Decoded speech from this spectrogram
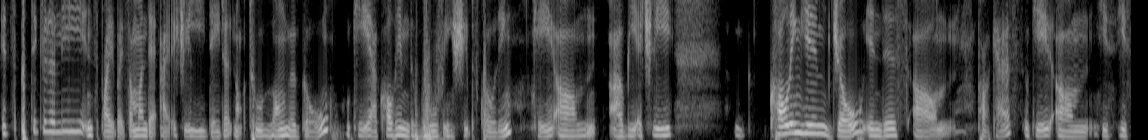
It's particularly inspired by someone that I actually dated not too long ago. Okay, I call him the wolf in sheep's clothing. Okay, um, I'll be actually calling him Joe in this um podcast. Okay, um, his his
